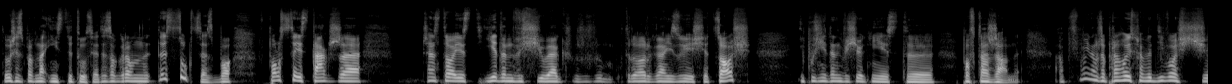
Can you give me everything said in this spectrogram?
To już jest pewna instytucja. To jest ogromny, to jest sukces, bo w Polsce jest tak, że często jest jeden wysiłek, który organizuje się coś i później ten wysiłek nie jest e, powtarzany. A przypominam, że Prawo i Sprawiedliwość e,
